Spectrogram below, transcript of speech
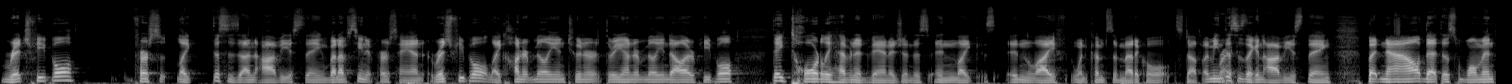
rich people. First, like this is an obvious thing, but I've seen it firsthand. Rich people, like 100 million, 200, 300 million dollar people, they totally have an advantage in this in like in life when it comes to medical stuff. I mean, this is like an obvious thing, but now that this woman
